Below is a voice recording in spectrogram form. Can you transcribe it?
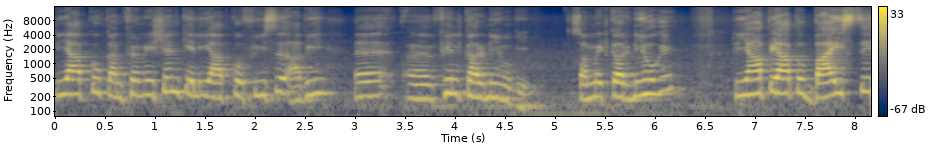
तो ये आपको कन्फर्मेशन के लिए आपको फ़ीस अभी फिल करनी होगी सबमिट करनी होगी। तो यहाँ पे आप 22 से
